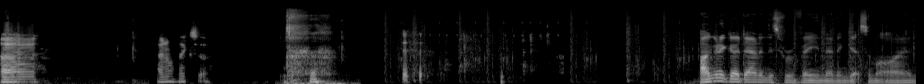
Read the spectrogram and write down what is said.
Uh, I don't think so. I'm gonna go down in this ravine then and get some iron.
